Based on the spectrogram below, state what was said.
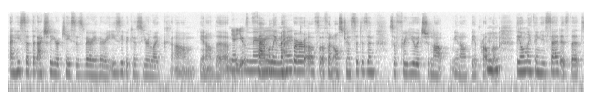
And he said that actually your case is very very easy because you're like um, you know the yeah, married, family member right? of, of an austrian citizen. So for you it should not you know be a problem. Mm-hmm. the only thing he said is that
